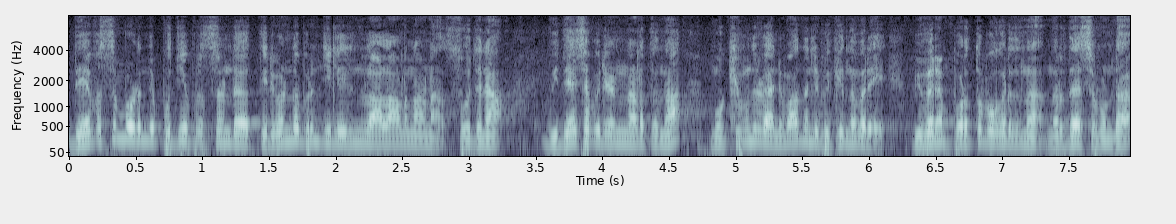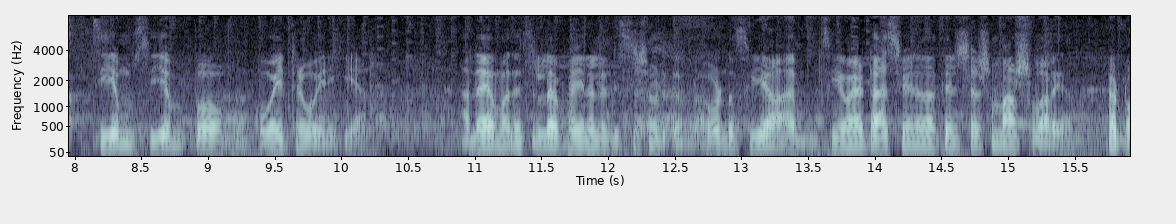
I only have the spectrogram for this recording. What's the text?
ദേവസ്വം ബോർഡിന്റെ പുതിയ പ്രസിഡന്റ് തിരുവനന്തപുരം ജില്ലയിൽ നിന്നുള്ള ആളാണെന്നാണ് സൂചന. വിദേശ പര്യടനം നടത്തുന്ന മുഖ്യമന്ത്രിയുടെ അനുവാദം ലഭിക്കുന്നവരെ വിവരം പുറത്തു പോകരുതെന്ന് നിർദ്ദേശമുണ്ട്. സി എം സി എം ഇപ്പോൾ കുവൈറ്റിന് പോയിരിക്കുക അദ്ദേഹം വന്നിട്ടുള്ള ഫൈനൽ ഡിസിഷൻ എടുക്കുന്നുണ്ട്. അതുകൊണ്ട് സി സിയുമായിട്ട് ആശയവിനിമയം നടത്തിയതിനു ശേഷം മാർഷ് പറയാം. കേട്ടോ?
